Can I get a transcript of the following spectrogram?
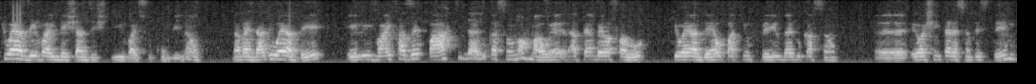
que o EAD vai deixar de existir, vai sucumbir, não. Na verdade, o EAD ele vai fazer parte da educação normal. É, até a Bela falou que o EAD é o patinho feio da educação. É, eu achei interessante esse termo,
